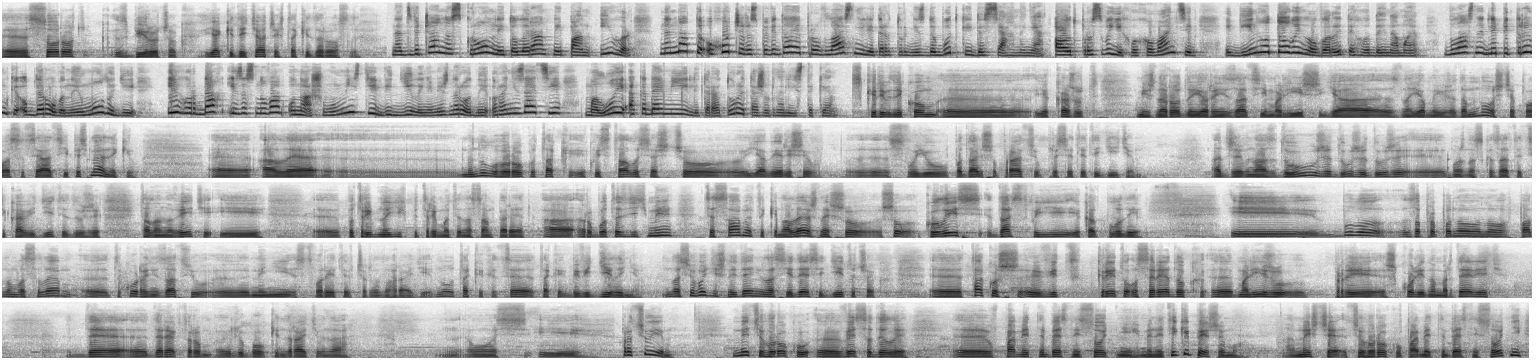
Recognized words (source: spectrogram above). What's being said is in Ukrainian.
е, 40 збірочок, як і дитячих, так і дорослих. Надзвичайно скромний, толерантний пан Ігор не надто охоче розповідає про власні літературні здобутки й досягнення. А от про своїх вихованців він готовий говорити годинами. Власне, для підтримки обдарованої молоді Ігор Дах і заснував у нашому місті відділення міжнародної організації Малої академії літератури та журналістики. З керівником, е, як кажуть, міжнародної організації Маліш я знайомий вже давно, ще по асоціації письменників. Е, Але е, минулого року так якось сталося, що я вирішив е, свою подальшу працю присвятити дітям. Адже в нас дуже, дуже, дуже, можна сказати, цікаві діти, дуже талановиті і потрібно їх підтримати насамперед. А робота з дітьми це саме таке належне, що, що колись дасть свої плоди. І було запропоновано паном Василем е, таку організацію е, мені створити в Червонограді. Ну, так як це так якби відділення. На сьогоднішній день у нас є 10 діточок. Е, Також відкрито осередок маліжу при школі номер 9 де директором Любов Кіндратівна. Ось і працюємо. Ми цього року е, висадили е, в пам'ять Небесній Сотні. Ми не тільки пишемо, а ми ще цього року в пам'ять Небесній Сотні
